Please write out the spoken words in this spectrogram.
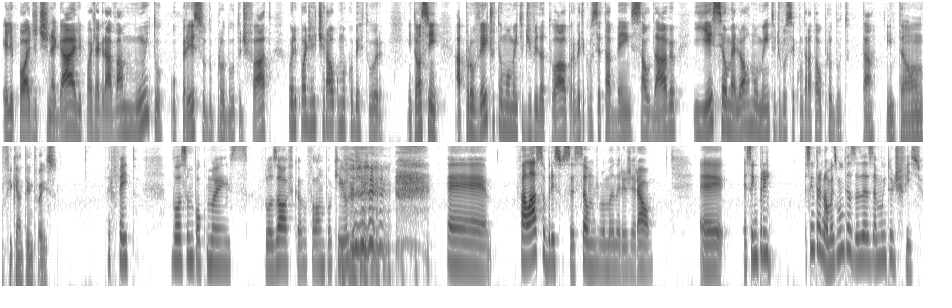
ele pode te negar, ele pode agravar muito o preço do produto de fato, ou ele pode retirar alguma cobertura. Então, assim, aproveite o teu momento de vida atual, aproveita que você está bem, saudável, e esse é o melhor momento de você contratar o produto, tá? Então, fiquem atentos a isso. Perfeito. Vou ser um pouco mais filosófica, vou falar um pouquinho. é, falar sobre sucessão de uma maneira geral é, é sempre. Sempre não, mas muitas vezes é muito difícil.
